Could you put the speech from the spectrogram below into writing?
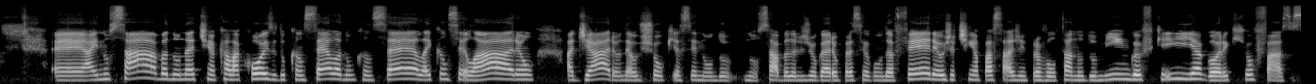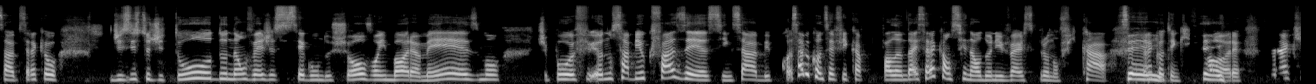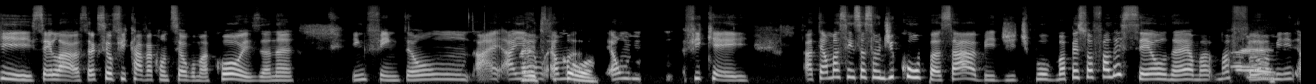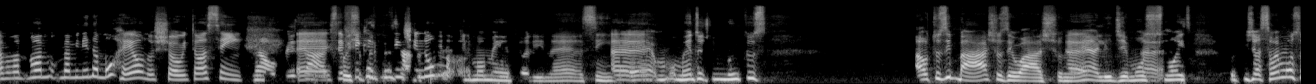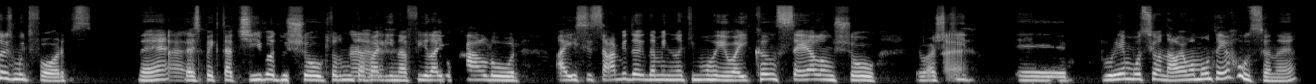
é, aí no sábado, né, tinha aquela coisa do cancela, não cancela, aí cancelaram, adiaram, né, o show que ia ser no, no sábado, eles jogaram para segunda-feira, segunda-feira, eu já tinha passagem para voltar no domingo, eu fiquei, e agora, o que, que eu faço, sabe? Será que eu desisto de tudo, não vejo esse segundo show, vou embora mesmo? Tipo, eu, eu não sabia o que fazer, assim, sabe? Sabe quando você fica falando, ai, será que é um sinal do universo para eu não ficar? Sei, será que eu tenho que ir embora? Será que, sei lá, será que se eu ficar vai acontecer alguma coisa, né? Enfim, então, aí, aí é, é, uma, é um, fiquei até uma sensação de culpa, sabe? De tipo, uma pessoa faleceu, né? Uma, uma fã, é. uma, menina, uma, uma, menina morreu no show. Então, assim, Não, é, você Foi fica se sentindo. Aquele momento ali, né? Assim, é. é um momento de muitos altos e baixos, eu acho, né? É. Ali de emoções, porque já são emoções muito fortes, né? É. Da expectativa do show, que todo mundo tava ali na fila, aí o calor, aí se sabe da, da menina que morreu, aí cancelam o show. Eu acho que é, por emocional é uma montanha russa, né?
